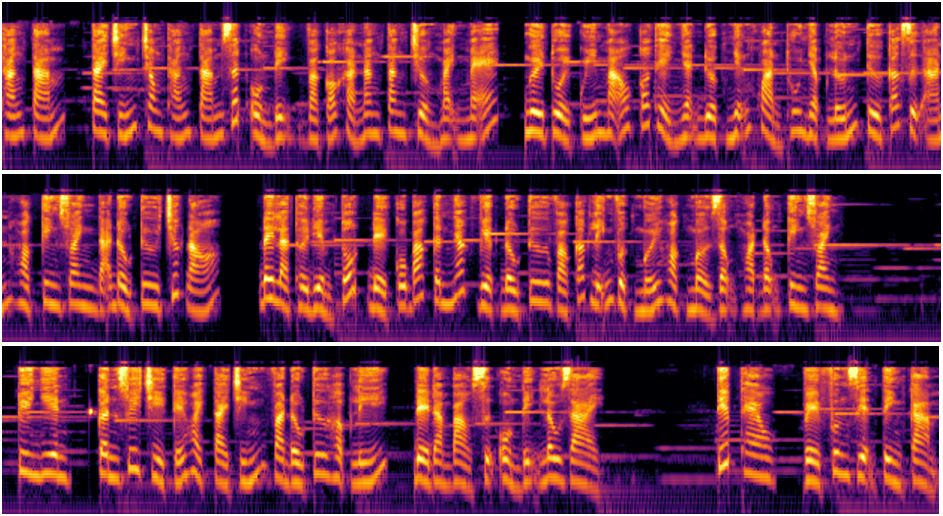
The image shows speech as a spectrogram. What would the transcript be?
Tháng 8, tài chính trong tháng 8 rất ổn định và có khả năng tăng trưởng mạnh mẽ. Người tuổi Quý Mão có thể nhận được những khoản thu nhập lớn từ các dự án hoặc kinh doanh đã đầu tư trước đó. Đây là thời điểm tốt để cô bác cân nhắc việc đầu tư vào các lĩnh vực mới hoặc mở rộng hoạt động kinh doanh. Tuy nhiên, cần duy trì kế hoạch tài chính và đầu tư hợp lý để đảm bảo sự ổn định lâu dài. Tiếp theo, về phương diện tình cảm.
